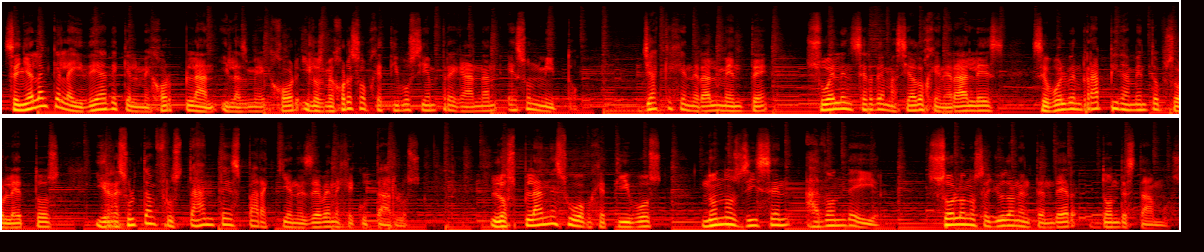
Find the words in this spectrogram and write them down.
señalan que la idea de que el mejor plan y, los mejores objetivos siempre ganan es un mito, ya que generalmente suelen ser demasiado generales, se vuelven rápidamente obsoletos y resultan frustrantes para quienes deben ejecutarlos. Los planes u objetivos no nos dicen a dónde ir, solo nos ayudan a entender dónde estamos.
